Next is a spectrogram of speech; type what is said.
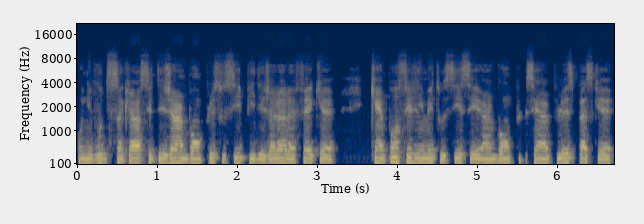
au niveau du soccer. C'est déjà un bon plus aussi. Puis déjà là, le fait que qu'il impose ses limites aussi, c'est un bon, c'est un plus parce que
